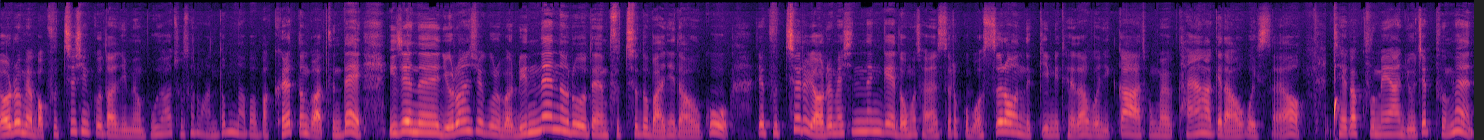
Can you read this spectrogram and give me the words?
여름에 막 부츠 신고 다니면 뭐야 저 사람 안 덥나 봐 막 그랬던 것 같은데 이제는 이런 식으로 막 린넨으로 된 부츠도 많이 나오고 이제 부츠를 여름에 신는 게 너무 자연스럽고 멋스러운 느낌이 되다 보니까 정말 다양하게 나오고 있어요. 제가 구매한 이 제품은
